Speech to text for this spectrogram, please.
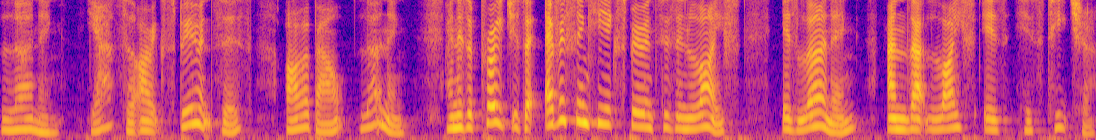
learning. Yeah, so our experiences are about learning. And his approach is that everything he experiences in life is learning and that life is his teacher.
